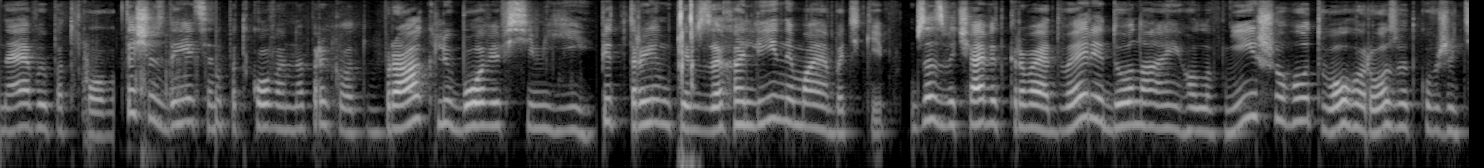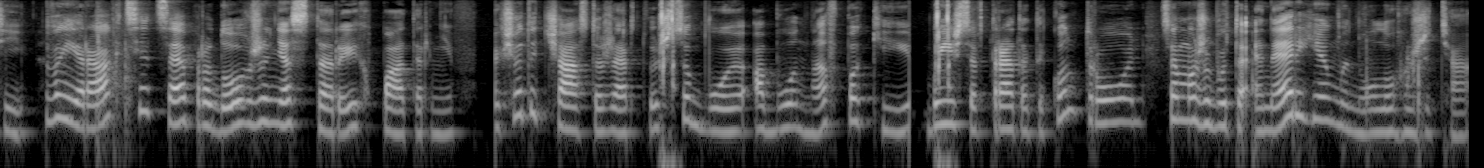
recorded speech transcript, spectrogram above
не випадково. Те, що здається випадковим, наприклад, брак любові в сім'ї, підтримки, взагалі немає батьків. Зазвичай відкриває двері до найголовнішого твого розвитку в житті. Твої реакції це продовження старих патернів. Якщо ти часто жертвуєш собою або навпаки, боїшся втратити контроль, це може бути енергія минулого життя,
